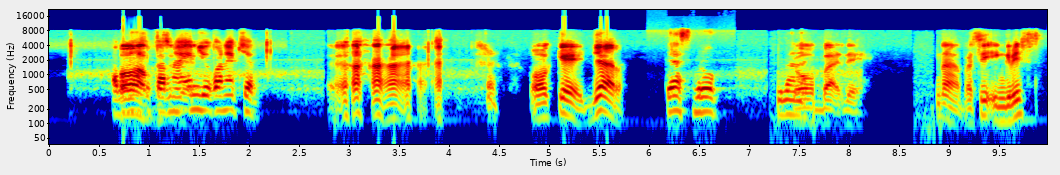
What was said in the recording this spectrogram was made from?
Apa Oh, masuk karena ya. MU Connection? Oke, Jar, Yes bro. Gimana? coba deh. Nah, pasti Inggris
